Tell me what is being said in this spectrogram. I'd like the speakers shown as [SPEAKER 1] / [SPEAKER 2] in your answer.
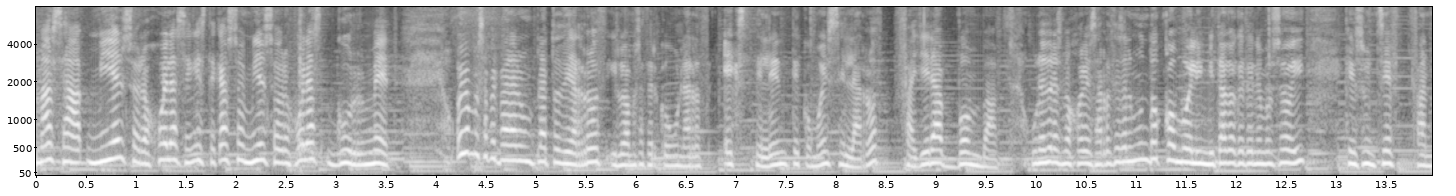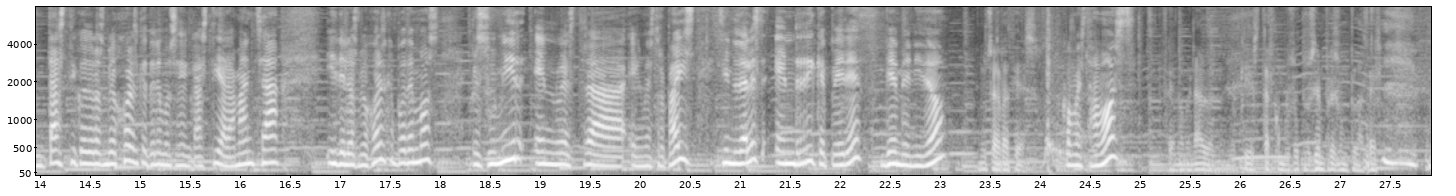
[SPEAKER 1] Queridos amigos, bienvenidos un día más a Miel sobre hojuelas, en este caso Miel sobre hojuelas Gourmet. Hoy vamos a preparar un plato de arroz y lo vamos a hacer con un arroz excelente como es el arroz Fallera Bomba, uno de los mejores arroces del mundo como el invitado que tenemos hoy, que es un chef fantástico, de los mejores que tenemos en Castilla-La Mancha y de los mejores que podemos presumir en, nuestra, en nuestro país. Sin duda es Enrique Pérez, bienvenido.
[SPEAKER 2] Muchas gracias.
[SPEAKER 1] ¿Cómo estamos?
[SPEAKER 2] Fenomenal. Aquí estar con vosotros siempre es un placer.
